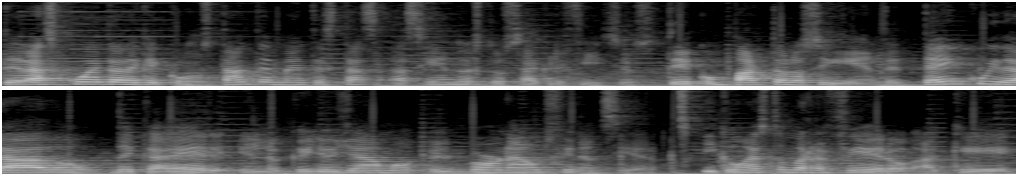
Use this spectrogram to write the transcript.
te das cuenta de que constantemente estás haciendo estos sacrificios, te comparto lo siguiente, ten cuidado de caer en lo que yo llamo el burnout financiero. Y con esto me refiero a que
